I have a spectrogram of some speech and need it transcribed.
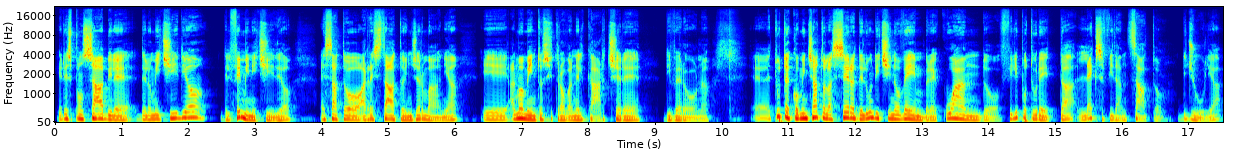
Il responsabile dell'omicidio del femminicidio è stato arrestato in Germania e al momento si trova nel carcere di Verona. Eh, tutto è cominciato la sera dell'11 novembre quando Filippo Turetta, l'ex fidanzato di Giulia,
